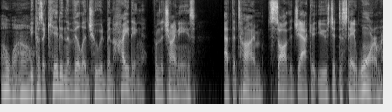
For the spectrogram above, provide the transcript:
Oh wow! Because a kid in the village who had been hiding from the Chinese at the time saw the jacket, used it to stay warm,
